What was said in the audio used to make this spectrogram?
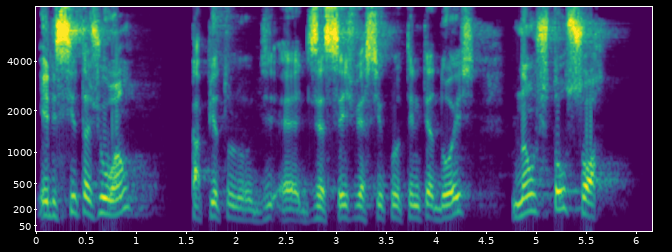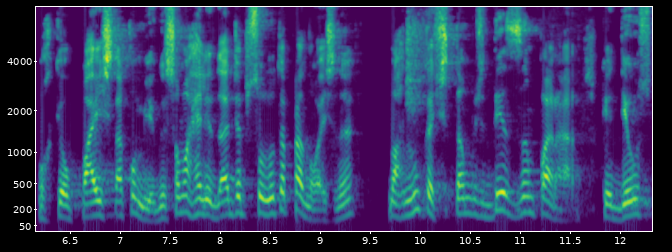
Ele cita João, capítulo 16, eh, versículo 32, não estou só, porque o Pai está comigo. Isso é uma realidade absoluta para nós, né? Nós nunca estamos desamparados, porque Deus,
